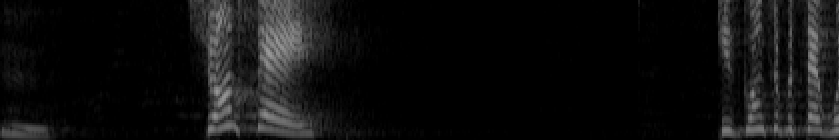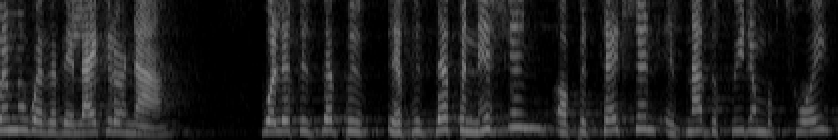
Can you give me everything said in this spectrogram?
Trump says he's going to protect women whether they like it or not. Well, if his, if his definition of protection is not the freedom of choice,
